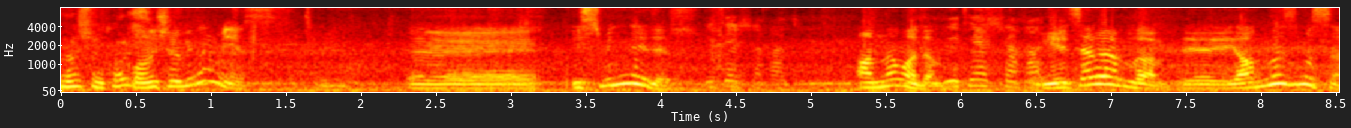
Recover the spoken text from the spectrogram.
Konuşun konuş. Konuşabilir miyiz? Ee, ismin nedir? Yeter şakacı. Anlamadım. Yeter şakacı. Yeter ablam, ee, yalnız mısın?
